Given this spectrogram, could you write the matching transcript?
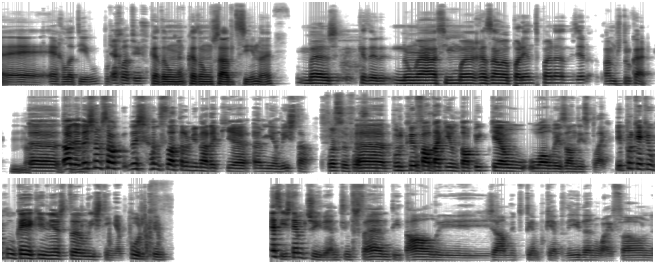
é, é relativo, porque É relativo. cada um, cada um sabe de si, não é? Mas, quer dizer, não há assim uma razão aparente para dizer vamos trocar. Não. Mas olha, deixa-me só, deixa só terminar aqui a, a minha lista. Força, força. Ah, porque falta aqui um tópico que é o, o Always On Display. E porquê é que eu coloquei aqui nesta listinha? Porque é assim, isto é muito giro, é muito interessante e tal, e já há muito tempo que é pedida no iPhone,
